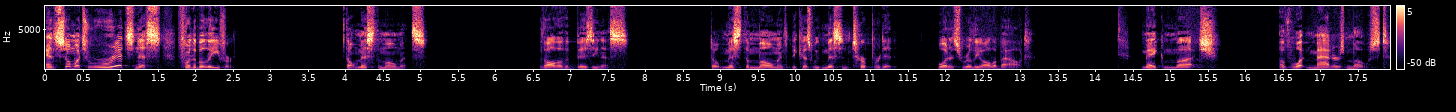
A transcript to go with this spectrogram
and so much richness for the believer. Don't miss the moments with all of the busyness. Don't miss the moments because we've misinterpreted what it's really all about. Make much of what matters most.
